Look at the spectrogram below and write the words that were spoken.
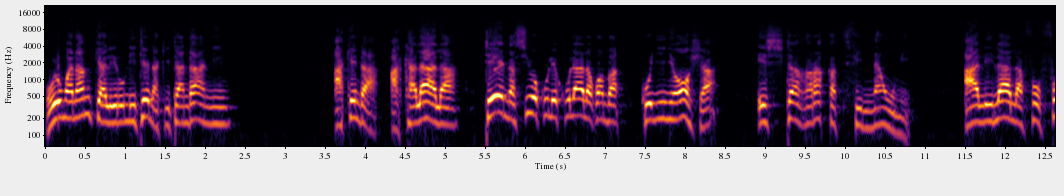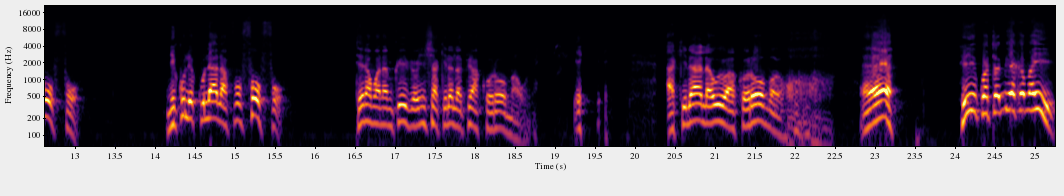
huyu mwanamke alirudi tena kitandani. Akenda akalala tena sio kule kulala kwamba kujinyoosha istaghrakat fi naumi. Alilala fofofo. Ni kule kulala fofofo tena mwanamke hivyo onyesha akilala pia akoroma huyo akilala huyo akoroma eh. hii kwa tabia kama hii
